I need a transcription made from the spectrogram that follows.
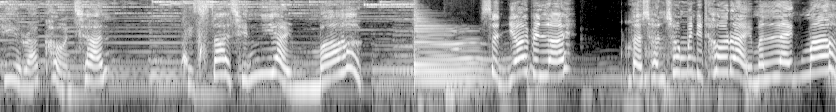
ที่รักของฉัน พิซซ่าชิ้นใหญ่มาก สุดยอดไปเลย แต่ฉันช่างไม่ได้เท่าไหร่มันเล็กมาก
